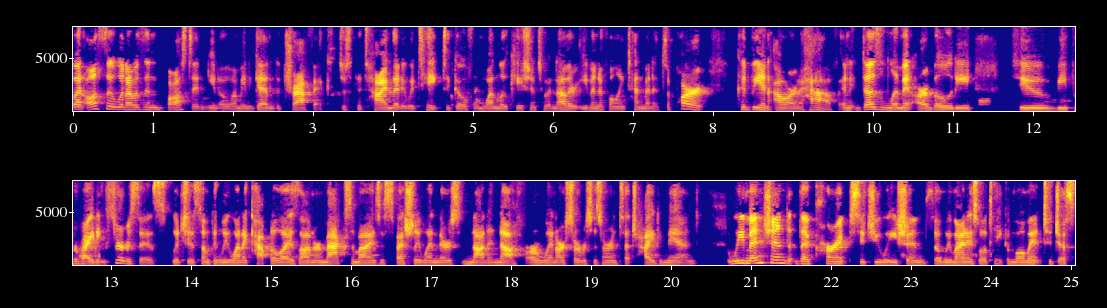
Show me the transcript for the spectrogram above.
but also when I was in Boston, you know, I mean, again, the traffic, just the time that it would take to go from one location to another, even if only 10 minutes apart, could be an hour and a half. And it does limit our ability to be providing services, which is something we want to capitalize on or maximize, especially when there's not enough or when our services are in such high demand. We mentioned the current situation, so we might as well take a moment to just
